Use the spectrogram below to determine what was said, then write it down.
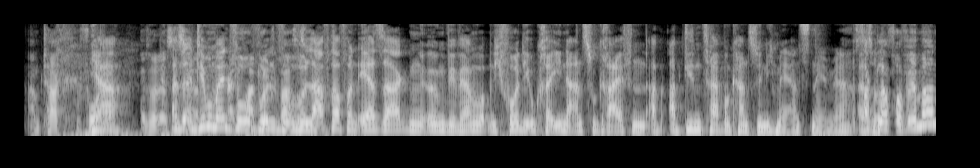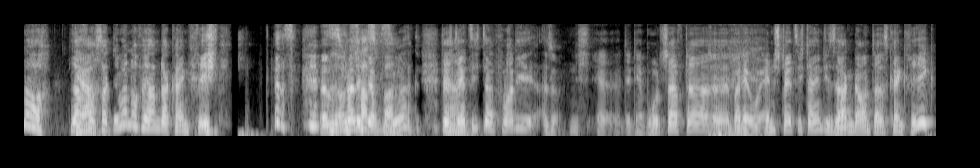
Am Tag vorher. Ja. Also, Also in ja dem Moment, wo, wo, wo, wo. Lavrov und er sagen, irgendwie, wir haben überhaupt nicht vor, die Ukraine anzugreifen, ab, ab diesem Zeitpunkt kannst du ihn nicht mehr ernst nehmen, ja. Das sagt Lavrov immer noch. Lavrov Also Ja. sagt immer noch, wir haben da keinen Krieg. Das, das ist ist völlig unfassbar. absurd. Der Ja. stellt sich da vor, die, also nicht, äh, der, der Botschafter äh, bei der UN stellt sich dahin, die sagen dauernd, da ist kein Krieg.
